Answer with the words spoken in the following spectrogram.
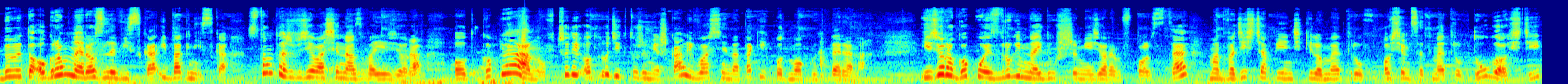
Były to ogromne rozlewiska i bagniska. Stąd też wzięła się nazwa jeziora od Gopleanów, czyli od ludzi, którzy mieszkali właśnie na takich podmokłych terenach. Jezioro Gopło jest drugim najdłuższym jeziorem w Polsce. Ma 25 km 800 metrów długości.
